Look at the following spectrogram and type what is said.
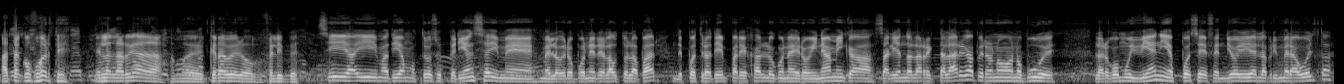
Atacó fuerte en la largada, eh, Cravero, Felipe. Sí, ahí Matías mostró su experiencia y me, me logró poner el auto a la par. Después traté de emparejarlo con aerodinámica saliendo a la recta larga, pero no, no pude. Largó muy bien y después se defendió en la primera vuelta.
